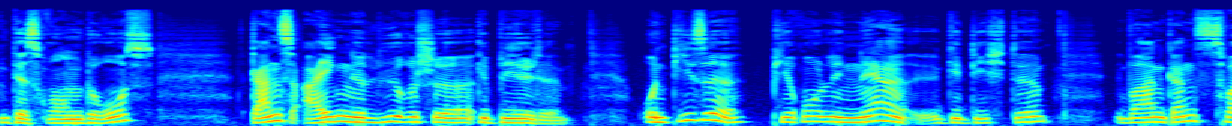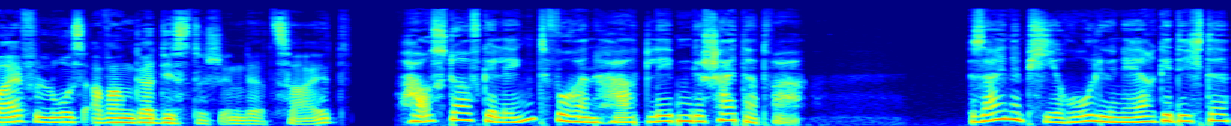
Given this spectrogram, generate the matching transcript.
des Rondeaus, ganz eigene lyrische Gebilde. Und diese Pirolinaire-Gedichte waren ganz zweifellos avantgardistisch in der Zeit. Hausdorff gelingt, woran Hartleben gescheitert war. Seine Pierrot-Lunaire-Gedichte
